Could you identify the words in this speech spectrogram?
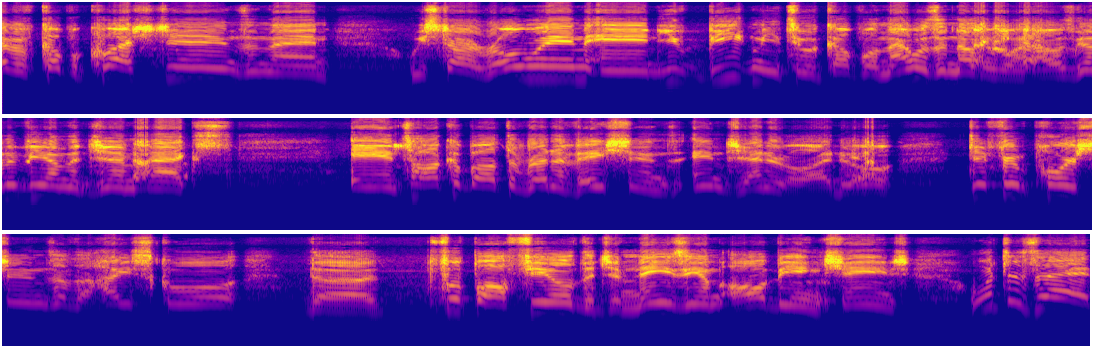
have a couple questions, and then we start rolling, and you beat me to a couple, and that was another one. I was going to be on the gym next and talk about the renovations in general. I know Yeah. different portions of the high school, the football field, the gymnasium, all being changed. What does that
